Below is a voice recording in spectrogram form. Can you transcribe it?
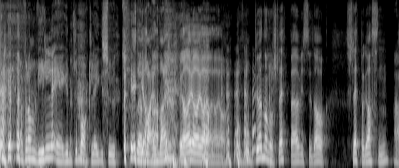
Ja, For han vil egentlig baklengs ut den Ja. veien der. Ja, ja, ja. ja, ja. Og, og begynner han å slippe, hvis du da slipper gassen, Ja.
